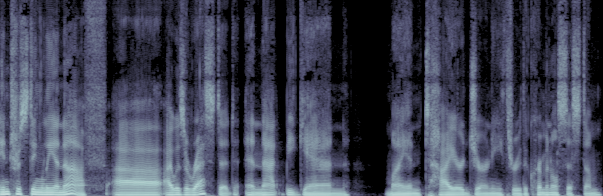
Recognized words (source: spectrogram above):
interestingly enough, uh, I was arrested, and that began my entire journey through the criminal system.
